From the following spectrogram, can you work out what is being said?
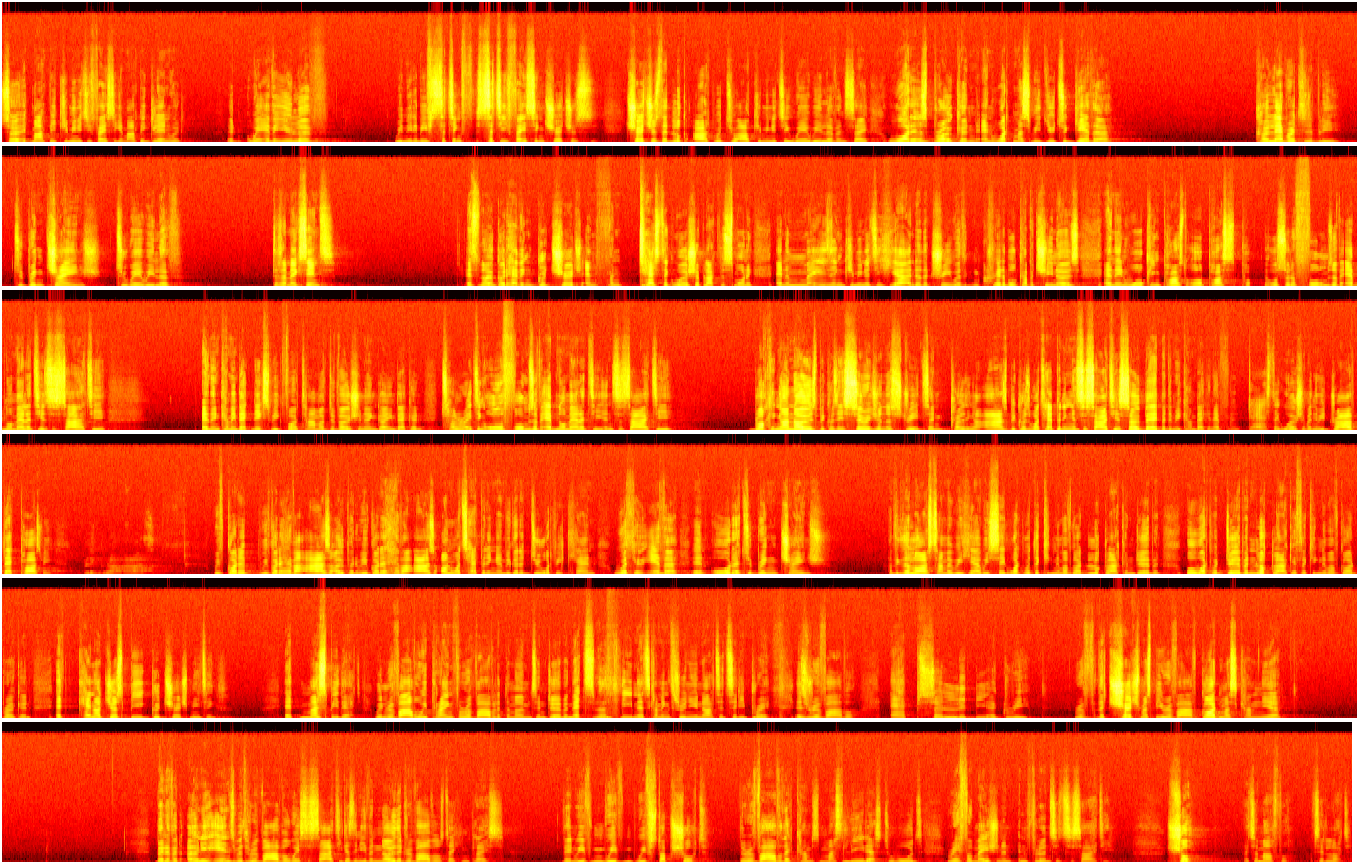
So it might be community facing, it might be Glenwood. It, wherever you live, we need to be sitting, city facing churches. Churches that look outward to our community where we live and say, what is broken and what must we do together collaboratively to bring change to where we live? Does that make sense? It's no good having good church and fantastic worship like this morning, an amazing community here under the tree with incredible cappuccinos, and then walking past all, past all sort of forms of abnormality in society, and then coming back next week for a time of devotion and going back and tolerating all forms of abnormality in society, blocking our nose because there's sewage in the streets and closing our eyes because what's happening in society is so bad, but then we come back and have fantastic worship, and then we drive back past, we We've got, to, we've got to have our eyes open. We've got to have our eyes on what's happening, and we've got to do what we can with whoever in order to bring change. I think the last time we were here, we said, What would the kingdom of God look like in Durban? Or what would Durban look like if the kingdom of God broke in? It cannot just be good church meetings. It must be that. When revival, we're praying for revival at the moment in Durban. That's the theme that's coming through in United City Prayer is revival. Absolutely agree. The church must be revived. God must come near. But if it only ends with revival where society doesn't even know that revival is taking place, then we've, we've, we've stopped short. The revival that comes must lead us towards reformation and influence in society. Sure, that's a mouthful. I've said a lot.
